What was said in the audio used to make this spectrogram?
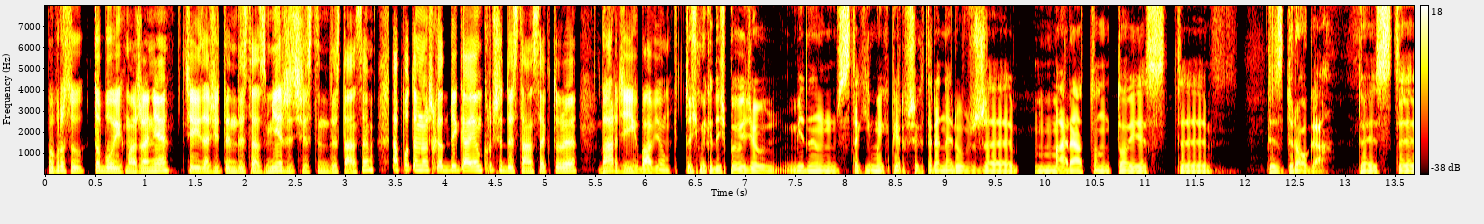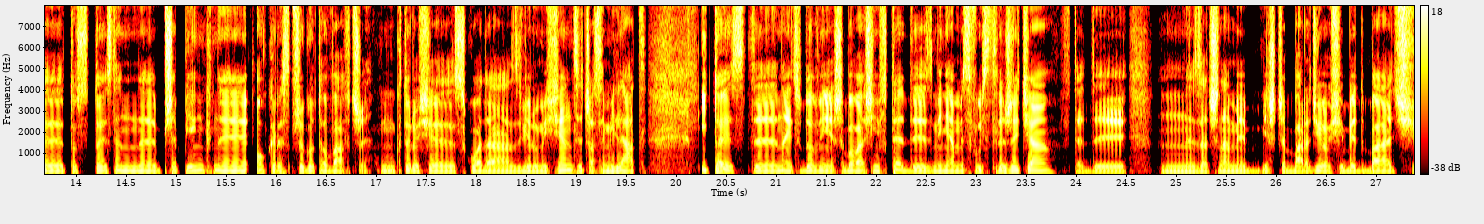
po prostu to było ich marzenie, chcieli zaliczyć ten dystans, zmierzyć się z tym dystansem, a potem na przykład biegają krótsze dystanse, które bardziej ich bawią. Ktoś mi kiedyś powiedział, jeden z takich moich pierwszych trenerów, że maraton to jest, e, to jest droga to jest, y, to, to jest ten y, przepiękny okres przygotowawczy, który się składa z wielu miesięcy, czasem i lat. I to jest y, najcudowniejsze, bo właśnie wtedy zmieniamy swój styl życia, wtedy zaczynamy jeszcze bardziej o siebie dbać,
